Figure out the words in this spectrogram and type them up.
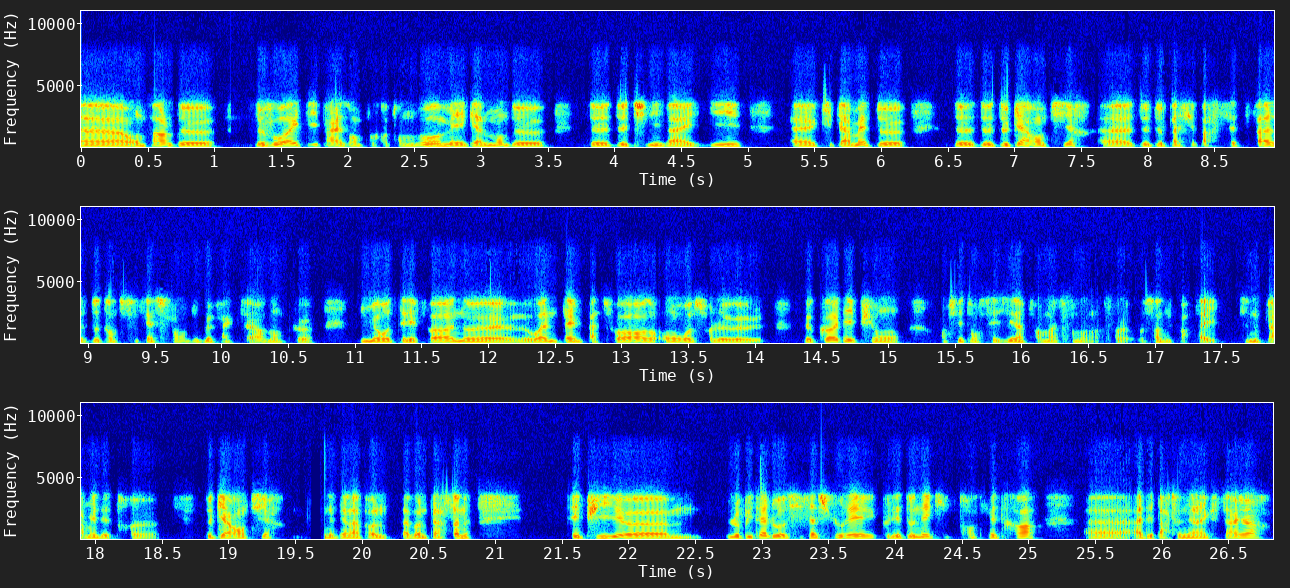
Euh, on parle de, de ID, par exemple, pour canton de mais également de, de, de Geneva ID, euh, qui permettent de, de, garantir, euh, de, passer par cette phase d'authentification double facteur, donc euh, numéro de téléphone, euh, one-time password, on reçoit le, le, code et puis on, ensuite on saisit l'information au sein du portail, qui nous permet d'être, de garantir qu'on est bien la la bonne personne. Et puis, l'hôpital doit aussi s'assurer que les données qu'il transmettra euh, à des partenaires extérieurs,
